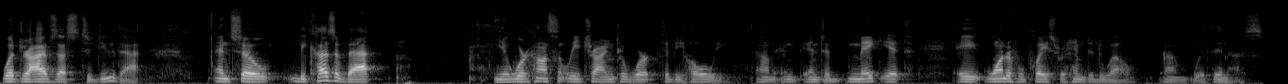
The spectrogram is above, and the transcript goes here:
what drives us to do that. And so, because of that, you know, we're constantly trying to work to be holy um, and, and to make it a wonderful place for Him to dwell um, within us.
